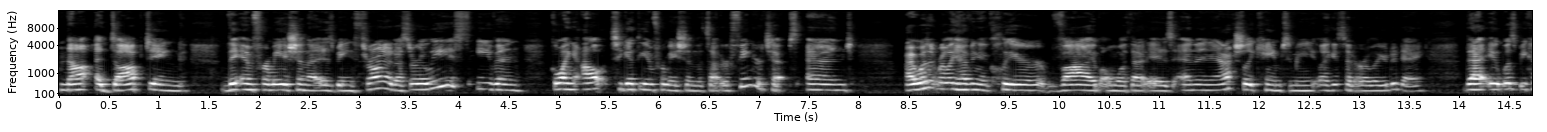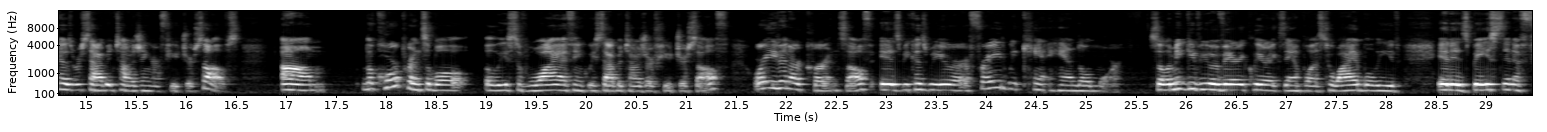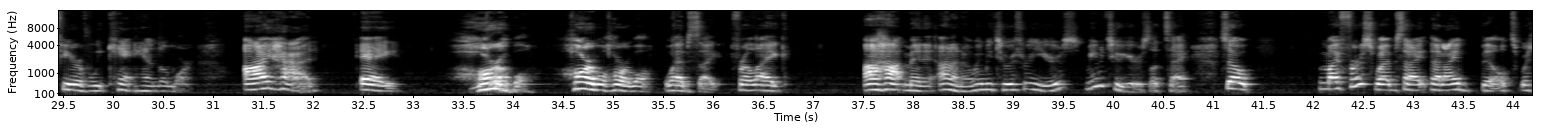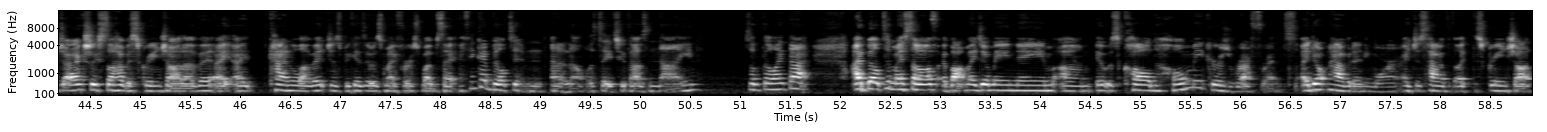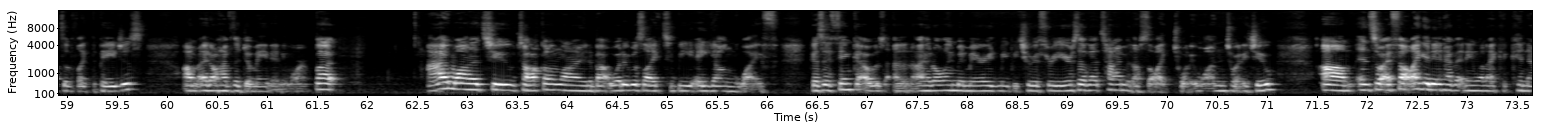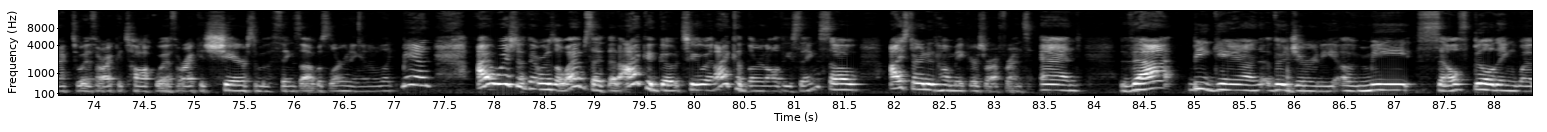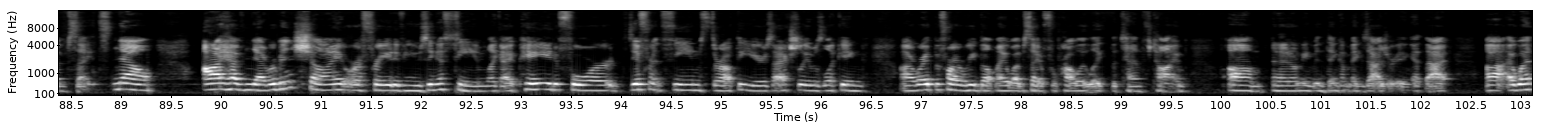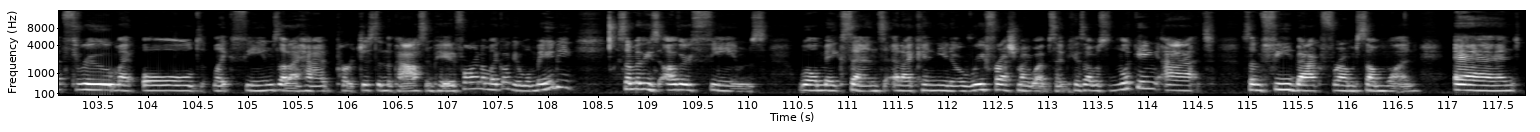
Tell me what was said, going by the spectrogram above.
not adopting the information that is being thrown at us, or at least even going out to get the information that's at our fingertips. And I wasn't really having a clear vibe on what that is. And then it actually came to me, like I said earlier today, that it was because we're sabotaging our future selves. Um, the core principle, at least of why I think we sabotage our future self or even our current self, is because we are afraid we can't handle more. So let me give you a very clear example as to why I believe it is based in a fear of we can't handle more. I had a horrible, horrible, horrible website for like a hot minute. I don't know, maybe two or three years, maybe two years, let's say. So my first website that I built, which I actually still have a screenshot of it, I, I kind of love it just because it was my first website. I think I built it in, I don't know, let's say 2009, something like that. I built it myself. I bought my domain name. Um, it was called Homemaker's Reference. I don't have it anymore. I just have like the screenshots of like the pages. Um, I don't have the domain anymore. But I wanted to talk online about what it was like to be a young wife because I think I was I, know, I, had only been married maybe two or three years at that time and I was like 21 22 um, and so I felt like I didn't have anyone I could connect with or I could talk with or I could share some of the things that I was learning and I'm like man I wish that there was a website that I could go to and I could learn all these things. So I started Homemakers Reference and that began the journey of me self building websites. Now I have never been shy or afraid of using a theme. Like I paid for different themes throughout the years. I actually was looking uh, right before I rebuilt my website for probably like the tenth time, um, and I don't even think I'm exaggerating at that. Uh, I went through my old like themes that I had purchased in the past and paid for, and I'm like, okay, well maybe some of these other themes will make sense, and I can you know refresh my website because I was looking at some feedback from someone and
